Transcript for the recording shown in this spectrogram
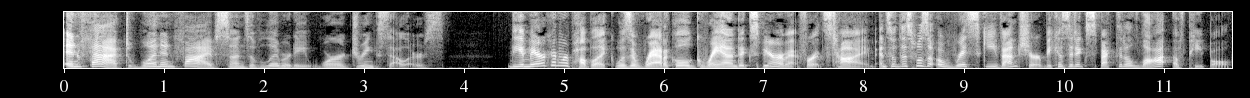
In fact, one in five Sons of Liberty were drink sellers. The American Republic was a radical, grand experiment for its time, and so this was a risky venture because it expected a lot of people.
